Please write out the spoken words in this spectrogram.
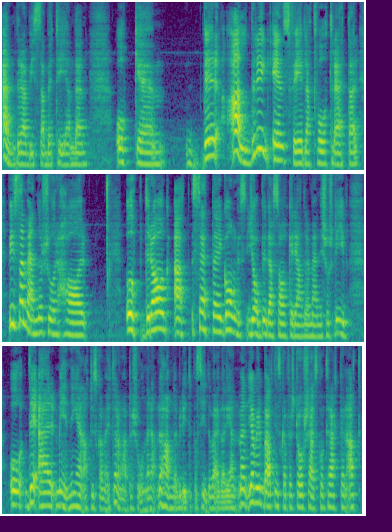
ändra vissa beteenden. Och eh, det är aldrig ens fel att två trätar. Vissa människor har uppdrag att sätta igång jobbiga saker i andra människors liv. Och det är meningen att du ska möta de här personerna. Nu hamnar vi lite på sidovägar igen. Men jag vill bara att ni ska förstå själskontrakten att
